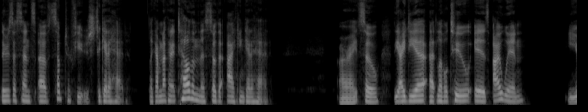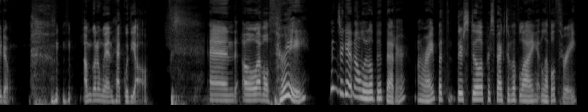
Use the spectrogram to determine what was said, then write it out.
there's a sense of subterfuge to get ahead. Like, I'm not going to tell them this so that I can get ahead. All right. So the idea at level two is I win, you don't. I'm going to win. Heck with y'all. And level three, things are getting a little bit better. All right. But there's still a perspective of lying at level three.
